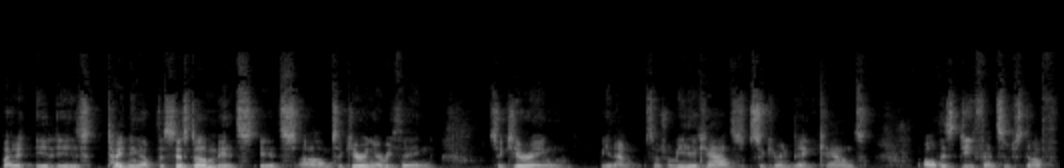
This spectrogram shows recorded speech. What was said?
but it, it is tightening up the system. It's it's um, securing everything, securing you know social media accounts, securing bank accounts, all this defensive stuff,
